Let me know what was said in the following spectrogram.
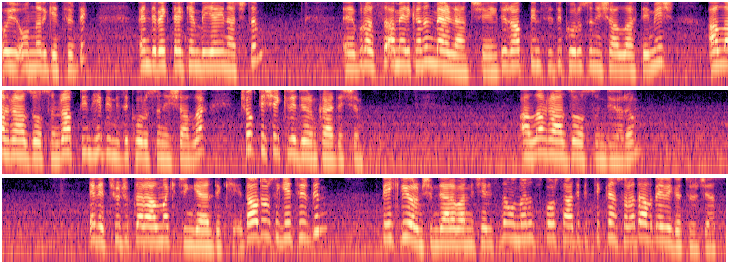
onları getirdik. Ben de beklerken bir yayın açtım. E, burası Amerika'nın Maryland şehri. Rabbim sizi korusun inşallah demiş. Allah razı olsun. Rabbim hepimizi korusun inşallah. Çok teşekkür ediyorum kardeşim. Allah razı olsun diyorum. Evet çocukları almak için geldik. Daha doğrusu getirdim. Bekliyorum şimdi arabanın içerisinde. Onların spor saati bittikten sonra da alıp eve götüreceğiz.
